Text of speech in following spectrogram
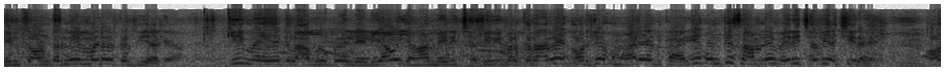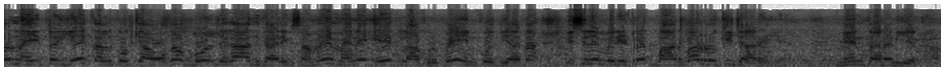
इनकाउंटर नहीं, मर्डर कर दिया गया कि मैं एक लाख रुपए ले लिया हूँ, यहाँ मेरी छवि भी बरकरार है और जो हमारे अधिकारी हैं, उनके सामने मेरी छवि अच्छी रहे। और नहीं तो ये कल को क्या होगा, बोल देगा अधिकारी के सामने, मैंने एक लाख रुपए इनको दिया था, इसलिए मेरी ट्रक बार बार रोकी जा रही है। मेन कारण ये था।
